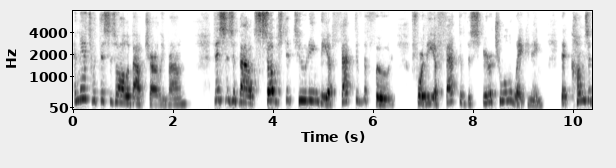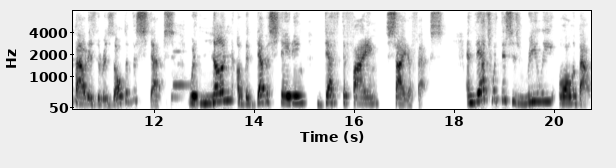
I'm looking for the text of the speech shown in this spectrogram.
And that's what this is all about, Charlie Brown. This is about substituting the effect of the food for the effect of the spiritual awakening that comes about as the result of the steps with none of the devastating, death defying side effects. And that's what this is really all about.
